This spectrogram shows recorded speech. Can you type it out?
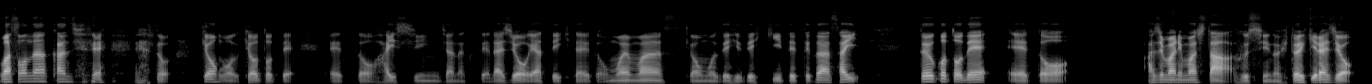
まあ、そんな感じで、えっと、今日も今日とって、えっと、配信じゃなくて、ラジオをやっていきたいと思います。今日もぜひぜひ聞いてってください。ということで、えっと、始まりました。フッシーの一息ラジオ。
